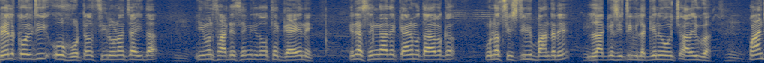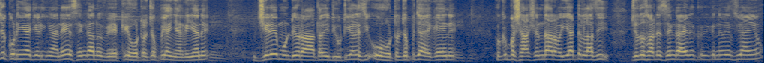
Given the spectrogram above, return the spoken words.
ਬਿਲਕੁਲ ਜੀ ਉਹ ਹੋਟਲ ਸੀਲ ਹੋਣਾ ਚਾਹੀਦਾ। ਈਵਨ ਸਾਡੇ ਸਿੰਘ ਜਦੋਂ ਉੱਥੇ ਗਏ ਨੇ ਇਹਨਾਂ ਸਿੰਘਾਂ ਦੇ ਕਹਿਣ ਮੁਤਾਬਕ ਉਹਨਾਂ ਸੀਸੀਟੀਵੀ ਬੰਦ ਨੇ ਲਾਗੇ ਸੀਸੀਟੀਵੀ ਲੱਗੇ ਨੇ ਉਹ ਚਾਲੂਗਾ ਪੰਜ ਕੁੜੀਆਂ ਜਿਹੜੀਆਂ ਨੇ ਸਿੰਘਾਂ ਨੂੰ ਵੇਖ ਕੇ ਹੋਟਲ ਚੋਂ ਭਜਾਈਆਂ ਗਈਆਂ ਨੇ। ਜਿਹੜੇ ਮੁੰਡੇ ਰਾਤ ਵਾਲੀ ਡਿਊਟੀ ਵਾਲੇ ਸੀ ਉਹ ਹੋਟਲ ਚੋਂ ਭਜਾਏ ਗਏ ਨੇ। ਕਿਉਂਕਿ ਪ੍ਰਸ਼ਾਸਨ ਦਾ ਰਵੱਈਆ ਢਿੱਲਾ ਸੀ। ਜਦੋਂ ਸਾਡੇ ਸਿੰਘ ਆਏ ਨੇ ਕਿੰਨੇ ਵਜੇ ਤੁਸੀਂ ਆਏ ਹੋ?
